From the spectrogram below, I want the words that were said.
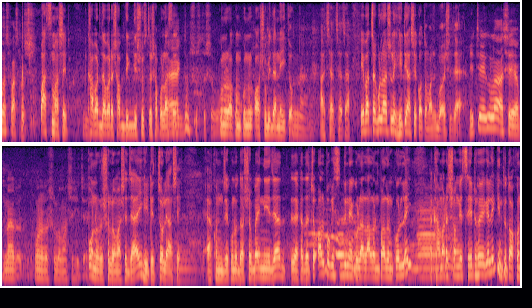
বাস পাঁচ মাস। পাঁচ মাসের। খাবার দাবারে সব দিক দিয়ে সুস্থ সফল আছে? একদম সুস্থ সবল। কোনো রকম কোনো অসুবিধা নেই তো? না না। আচ্ছা আচ্ছা আচ্ছা। এই বাচ্চাগুলো আসলে হিটে আসে কত মাস বয়সে যায়? হিটে এগুলো আসে আপনার পনেরো ষোলো মাসে হিটে। পনেরো ষোলো মাসে যায় হিটে চলে আসে। এখন যে কোনো দর্শক ভাই নিয়ে যা দেখা যাচ্ছে অল্প কিছুদিন এগুলা লালন পালন করলেই খামারের সঙ্গে সেট হয়ে গেলে কিন্তু তখন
